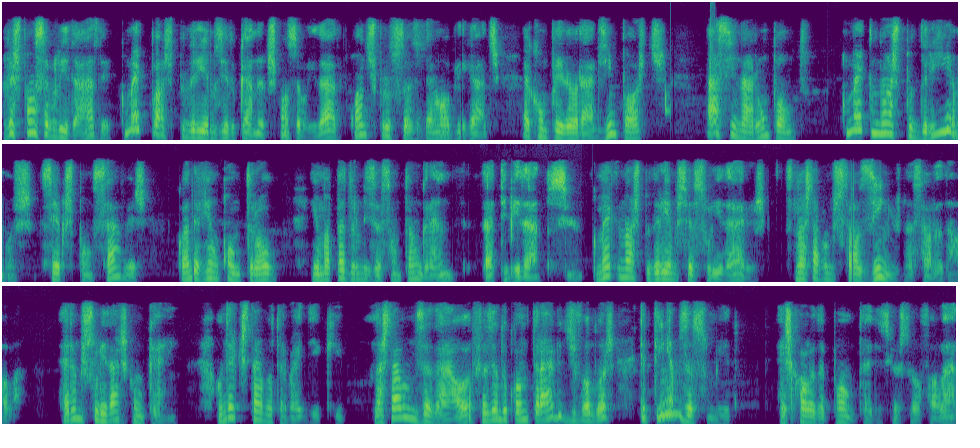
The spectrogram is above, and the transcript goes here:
Responsabilidade. Como é que nós poderíamos educar na responsabilidade quando os professores eram obrigados a cumprir horários impostos, a assinar um ponto? Como é que nós poderíamos ser responsáveis quando havia um controle e uma padronização tão grande da atividade docente? Como é que nós poderíamos ser solidários se nós estávamos sozinhos na sala de aula? Éramos solidários com quem? Onde é que estava o trabalho de equipe? Nós estávamos a dar aula fazendo o contrário dos valores que tínhamos assumido. A escola da ponta, é disso que eu estou a falar,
